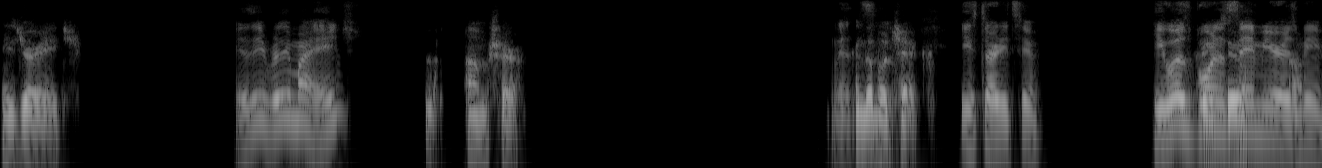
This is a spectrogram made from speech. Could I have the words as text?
He's your age. Is he really my age? I'm sure. Can double check. He's 32. He was born the same year as Oh. me.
